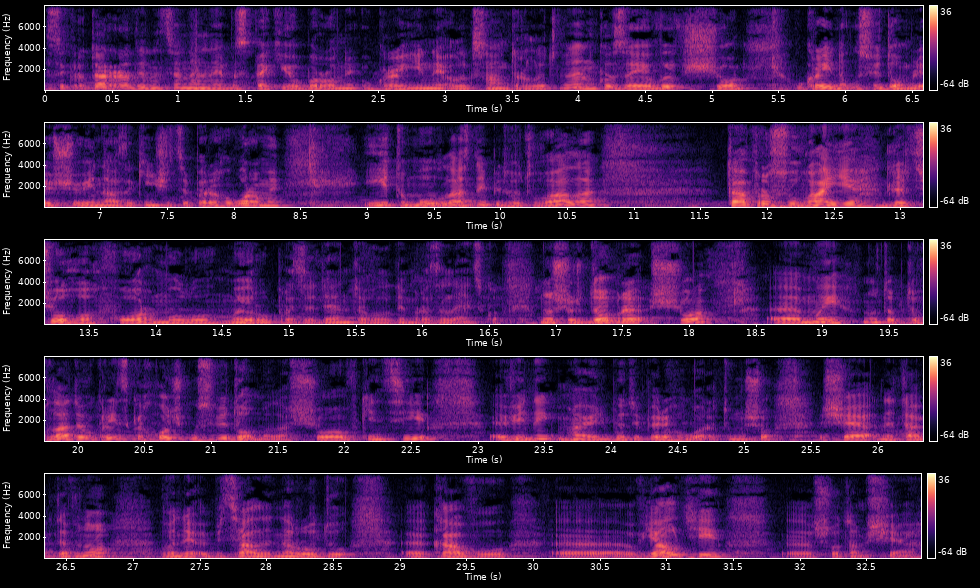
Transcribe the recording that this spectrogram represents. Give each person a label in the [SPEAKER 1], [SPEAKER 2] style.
[SPEAKER 1] Секретар Ради національної безпеки і оборони України Олександр Литвиненко заявив, що Україна усвідомлює, що війна закінчиться переговорами, і тому власне підготувала та просуває для цього формулу миру президента Володимира Зеленського. Ну що ж, добре, що е, ми, ну тобто влада українська, хоч усвідомила, що в кінці війни мають бути переговори, тому що ще не так давно вони обіцяли народу е, каву е, в Ялті. Що там ще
